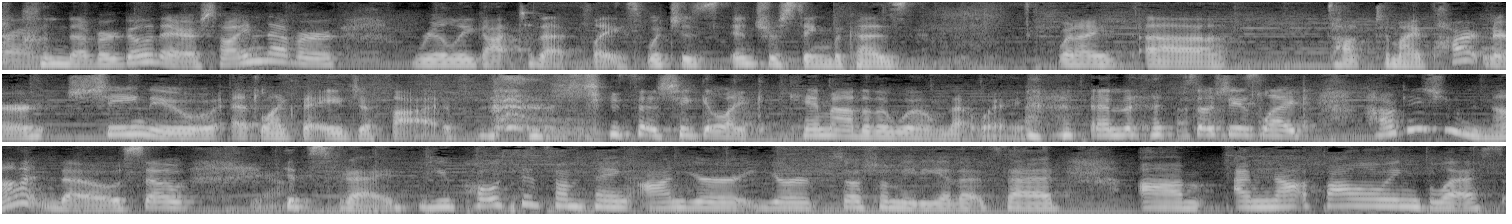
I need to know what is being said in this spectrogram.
I'll never go there. So I never really got to that place, which is interesting because when I uh, talked to my partner, she knew at like the age of five. she said she like came out of the womb that way, and so she's like, "How did you not know?" So it's right. You posted something on your your social media that said, um, "I'm not following bliss.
